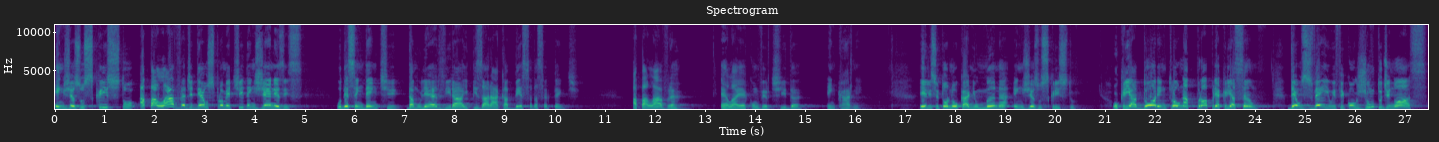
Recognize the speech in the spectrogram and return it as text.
Em Jesus Cristo, a palavra de Deus prometida em Gênesis, o descendente da mulher virá e pisará a cabeça da serpente. A palavra, ela é convertida em carne. Ele se tornou carne humana em Jesus Cristo. O Criador entrou na própria criação. Deus veio e ficou junto de nós,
